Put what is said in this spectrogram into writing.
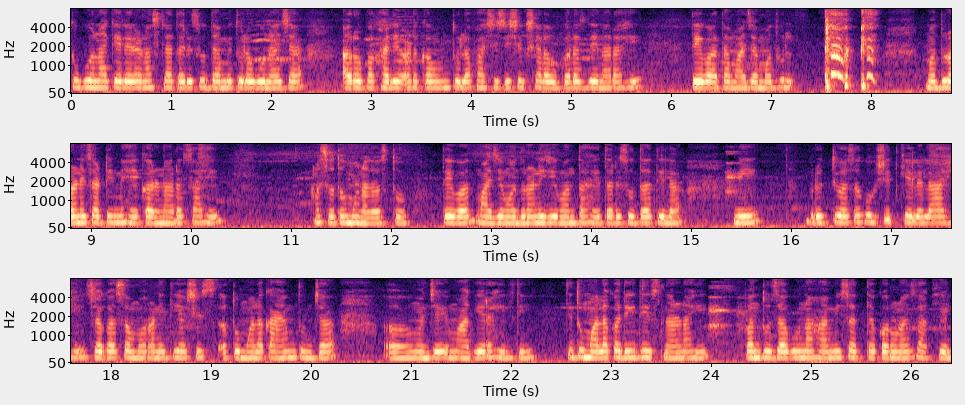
तू गुन्हा केलेला नसला तरीसुद्धा मी तुला गुन्ह्याच्या आरोपाखाली अडकावून तुला फाशीची शिक्षा लवकरच देणार आहे. तेव्हा आता माझ्यामधून मधुराणीसाठी मी हे करणारच आहे. असं तो म्हणत असतो. तेव्हा माझी मधुराणी जिवंत आहे तरीसुद्धा तिला मी मृत्यू असं घोषित केलेला आहे. जगासमोर आणि ती अशीच तुम्हाला कायम तुमच्या म्हणजे मागे राहील ती. ती तुम्हाला कधीही दिसणार नाही पण तुझा गुन्हा हा मी सत्य करूनच दाखवेल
